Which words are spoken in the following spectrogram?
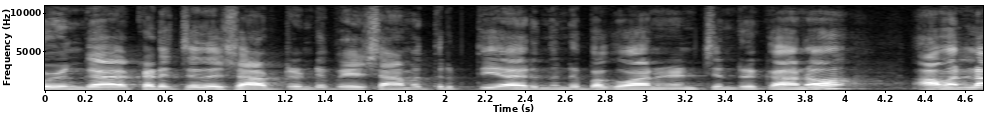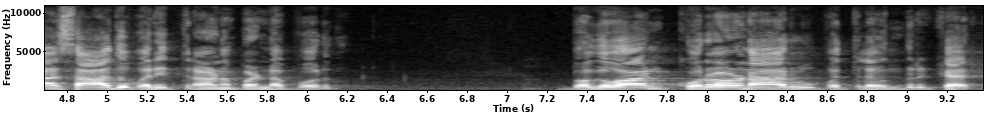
ஒழுங்காக கிடைச்சதை சாப்பிட்டுண்டு பேசாமல் திருப்தியாக இருந்துட்டு பகவானை நினச்சிட்டு இருக்கானோ அவன்லாம் சாது பரித்ராணம் பண்ண போகிறது பகவான் கொரோனா ரூபத்தில் வந்திருக்கார்.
